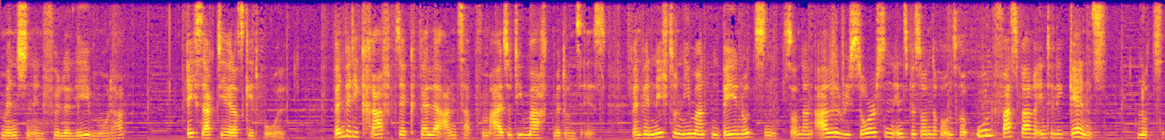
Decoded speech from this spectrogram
Menschen in Fülle leben, oder? Ich sag dir, das geht wohl. Wenn wir die Kraft der Quelle anzapfen, also die Macht mit uns ist, wenn wir nichts und niemanden benutzen, sondern alle Ressourcen, insbesondere unsere unfassbare Intelligenz, nutzen.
